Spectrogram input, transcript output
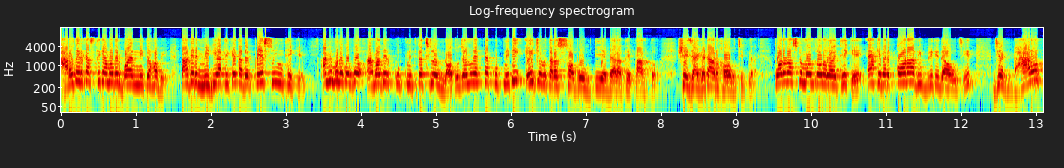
ভারতের কাছ থেকে আমাদের বয়ান নিতে হবে, তাদের মিডিয়া থেকে, তাদের প্রেস উইং থেকে। আমি মনে করব আমাদের কূটনীতিটা ছিল নতজানু একটা কূটনীতি, এই জন্য তারা সবক দিয়ে বেড়াতে পারত। সেই জায়গাটা আর হওয়া উচিত না। পররাষ্ট্র মন্ত্রণালয় থেকে একেবারে কড়া বিবৃতি দেওয়া উচিত যে ভারত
